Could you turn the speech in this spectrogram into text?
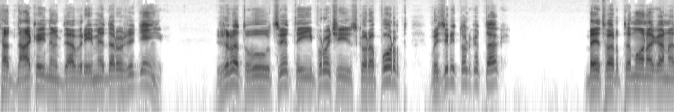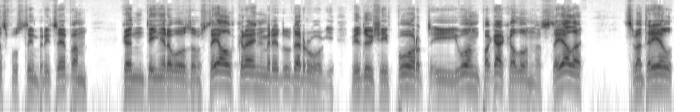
Однако иногда время дороже денег. Жратву, цветы и прочий скоропорт возили только так. Бетфорд Монагана с пустым прицепом контейнеровозом стоял в крайнем ряду дороги, ведущей в порт, и он, пока колонна стояла, смотрел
